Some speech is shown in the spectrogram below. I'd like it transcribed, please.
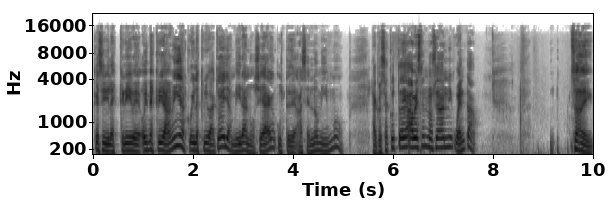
que si le escribe, hoy me escribe a mí, hoy le escribe a aquella. Mira, no se hagan que ustedes hacen lo mismo. La cosa es que ustedes a veces no se dan ni cuenta. ¿Sabes?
